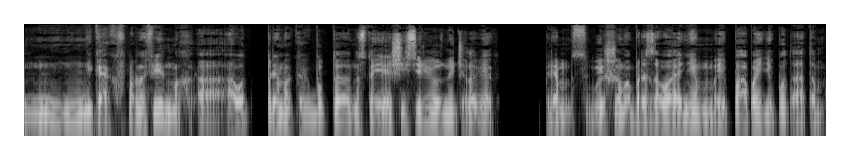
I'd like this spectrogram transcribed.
Не как в порнофильмах, а, а вот прямо как будто настоящий серьезный человек. Прям с высшим образованием и папой-депутатом.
